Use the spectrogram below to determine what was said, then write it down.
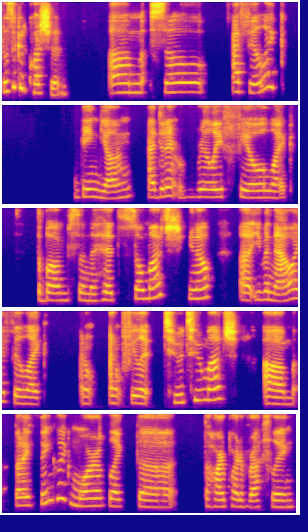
That's a good question. Um, so I feel like being young I didn't really feel like the bumps and the hits so much, you know? Uh, even now I feel like I don't I don't feel it too too much. Um, but I think like more of like the the hard part of wrestling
